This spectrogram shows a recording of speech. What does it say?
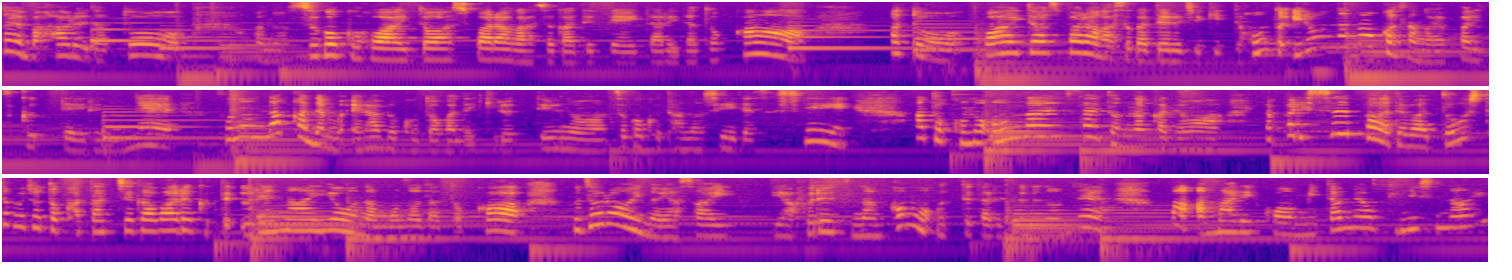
例えば春だとあのすごくホワイトアスパラガスが出ていたりだとかあとホワイトアスパラガスが出る時期ってほんといろんな農家さんがやっぱり作っているのでその中でも選ぶことができるっていうのはすごく楽しいですしあとこのオンラインサイトの中ではやっぱりスーパーではどうしてもちょっと形が悪くて売れないようなものだとか不揃いの野菜やフルーツなんかも売ってたりするので、まあ、あまりこう見た目を気にしない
